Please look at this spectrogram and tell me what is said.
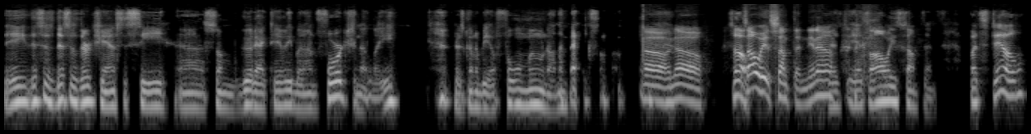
they this is this is their chance to see uh, some good activity, but unfortunately, there's going to be a full moon on the maximum. oh no, So it's always something, you know. it's, it's always something. But still,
